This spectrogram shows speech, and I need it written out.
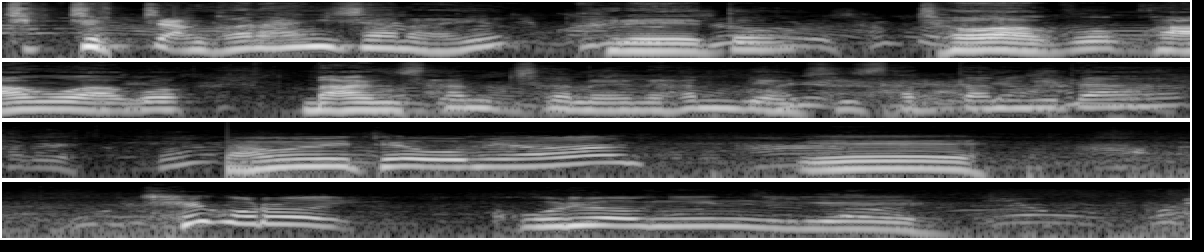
직접 짠 건 아니잖아요. 그래도 저하고 광호하고 13,000원에 한 병씩 샀답니다. 나무 밑에 오면, 예, 최고로 고령인, 예. 군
